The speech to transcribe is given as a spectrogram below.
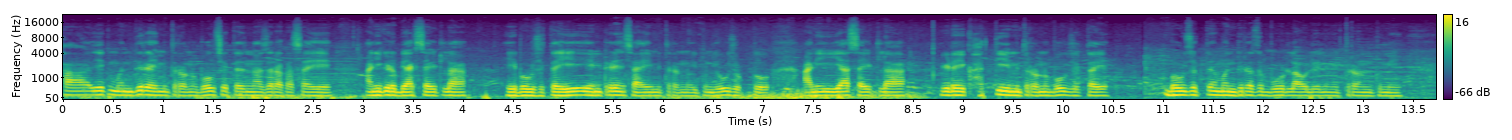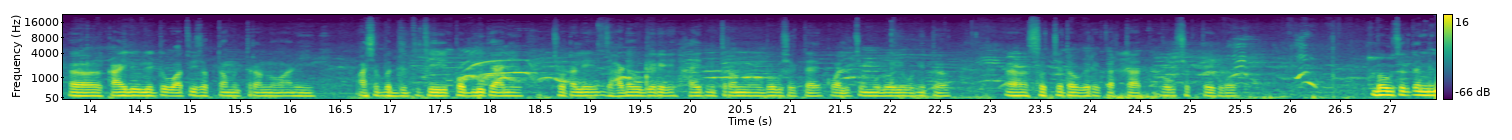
हा एक मंदिर आहे मित्रांनो. बघू शकता नजारा कसा आहे. आणि इकडं बॅक साईडला हे बघू शकता हे एंट्रन्स आहे मित्रांनो इथून येऊ शकतो. आणि या साईडला इकडे एक हत्ती आहे मित्रांनो बघू शकता. हे बघू शकता मंदिराचं बोर्ड लावलेलं मित्रांनो तुम्ही. काय लिहिले ते वाचू शकता मित्रांनो. आणि अशा पद्धतीची पब्लिक आहे आणि छोटाले झाडं वगैरे आहेत मित्रांनो बघू शकताय. कॉलेजचे मुलं येऊन इथं स्वच्छता वगैरे करतात. बघू शकता इकडं. बघू शकता मि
